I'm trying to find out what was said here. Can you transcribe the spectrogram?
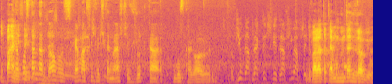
No było sędzia. standardowo, schemat FIFA 14, wrzutka, główka, gol. Piłka praktycznie trafiła w przeciwnika. Dwa lata temu bym tak zrobił.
